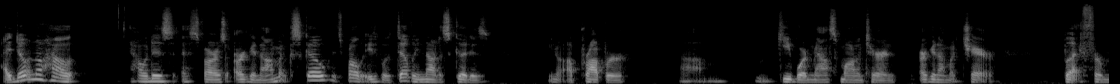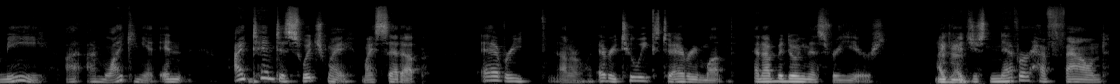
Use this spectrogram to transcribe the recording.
I don't know how how it is as far as ergonomics go. It's probably it was definitely not as good as you know a proper um, keyboard, mouse, monitor, and ergonomic chair. But for me, I, I'm liking it, and I tend to switch my my setup every I don't know every two weeks to every month, and I've been doing this for years. I, I Mhm. just never have found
